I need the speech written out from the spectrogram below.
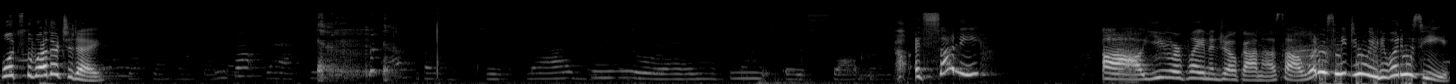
what's the weather today? He's not laughing. Cloudy, windy, is sunny. It's sunny. Oh, you were playing a joke on us, huh? What is he doing? What is he?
